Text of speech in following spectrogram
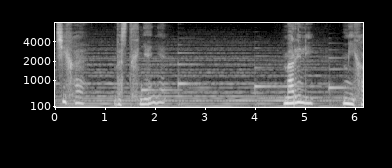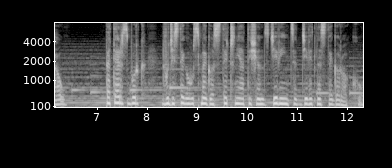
ciche westchnienie. Maryli Michał Petersburg 28 stycznia 1919 roku.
